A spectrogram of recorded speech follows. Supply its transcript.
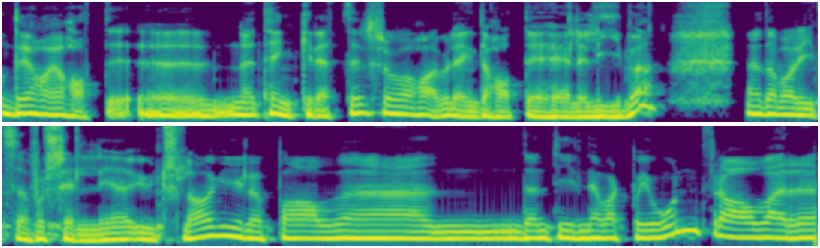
Og det har jeg hatt eh, Når jeg tenker etter, så har jeg vel egentlig hatt det hele livet. Eh, Det har bare gitt seg forskjellige utslag i løpet av eh, den tiden jeg har vært på jorden. Fra å være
